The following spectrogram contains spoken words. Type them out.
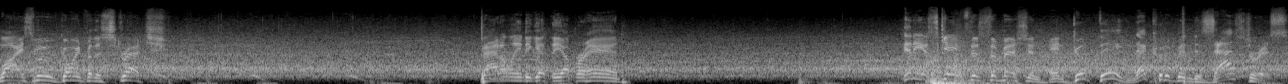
Wise move going for the stretch. Battling to get the upper hand. And he escapes the submission. And good thing, that could have been disastrous.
